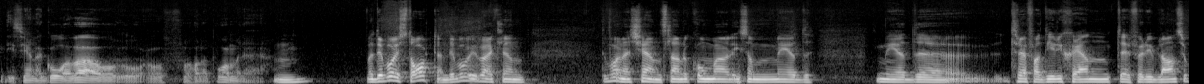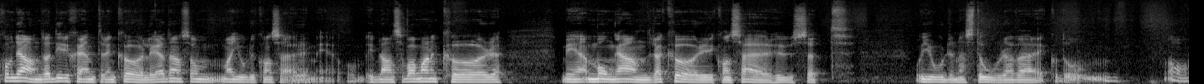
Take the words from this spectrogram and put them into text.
Det är så jävla gåva att få hålla på med det. Mm. Men det var ju starten. Det var ju verkligen... Det var den här känslan att komma liksom med... Med eh, träffa dirigenter. För ibland så kom det andra dirigenter än körledaren som man gjorde konserter med. Och ibland så var man en kör med många andra körer i konserthuset. Och gjorde några stora verk. Och då ja,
